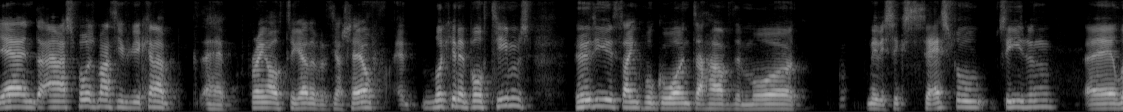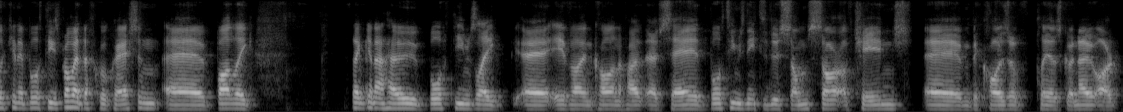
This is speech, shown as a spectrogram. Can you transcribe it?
Yeah, and I suppose Matthew, if you kind of uh, bring all together with yourself, uh, looking at both teams, who do you think will go on to have the more maybe successful season? Uh, looking at both teams, probably a difficult question, uh, but like thinking of how both teams, like uh, Ava and Colin have, have, said, both teams need to do some sort of change um, because of players going out or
